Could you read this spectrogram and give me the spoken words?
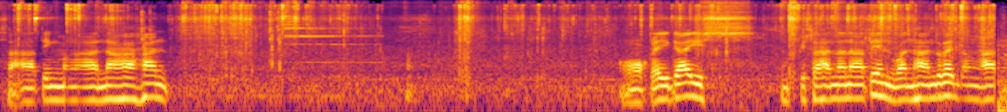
sa ating mga nahahunt. Okay guys, umpisahan na natin. 100 ang ating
